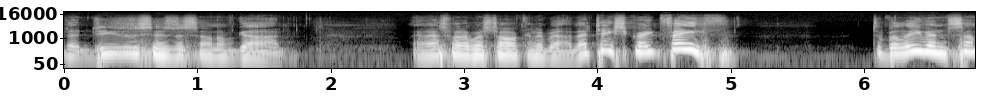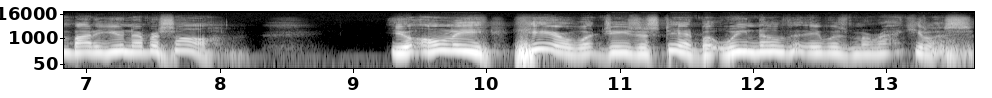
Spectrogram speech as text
that Jesus is the Son of God. And that's what I was talking about. That takes great faith to believe in somebody you never saw. You only hear what Jesus did, but we know that it was miraculous.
